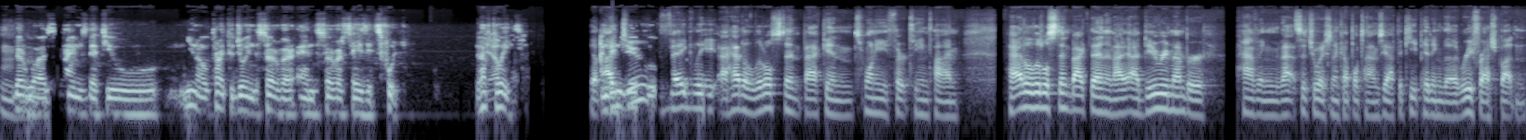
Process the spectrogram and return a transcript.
Mhm. There was times that you you know try to join the server and the server says it's full. You have to wait. Yep, I then you- do vaguely. I had a little stint back in 2013 time. Had a little stint back then, and I, I do remember having that situation a couple times. You have to keep hitting the refresh button.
